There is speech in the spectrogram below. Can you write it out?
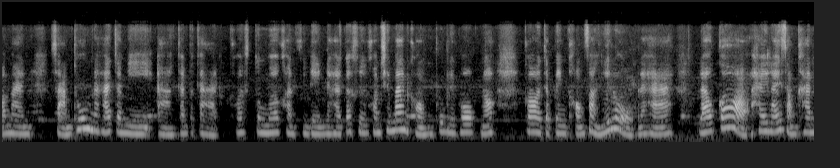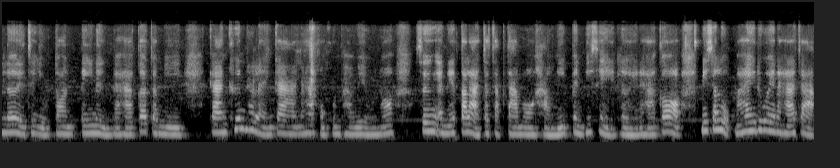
ประมาณ 3 ทุ่มนะคะ จะมีการประกาศ customer confidence นะคะ ก็คือความเชื่อมั่นของผู้บริโภคเนาะ ก็จะเป็นของฝั่งยุโรปนะคะ แล้วก็ไฮไลท์สำคัญเลยจะอยู่ตอนตีหนึ่งนะคะ ก็จะมีการขึ้นแถลงการนะคะของคุณพาเวลเนาะซึ่งอันนี้ตลาดจะจับตามองข่าวนี้เป็นพิเศษเลยนะคะก็มีสรุปมาให้ด้วยนะคะจาก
